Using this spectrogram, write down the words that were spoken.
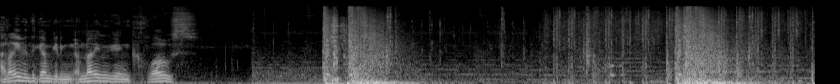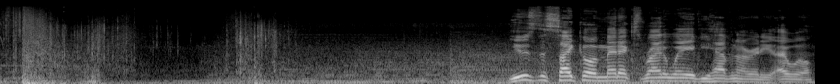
don't even think I'm getting... I'm not even getting close. Use the psychomedics right away if you haven't already. I will.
